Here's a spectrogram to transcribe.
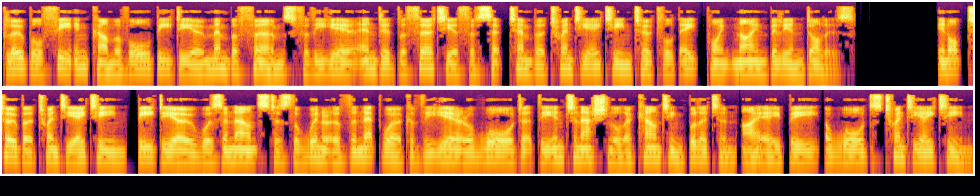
Global fee income of all BDO member firms for the year ended 30 September 2018 totaled $8.9 billion. In October 2018, BDO was announced as the winner of the Network of the Year award at the International Accounting Bulletin Awards 2018.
